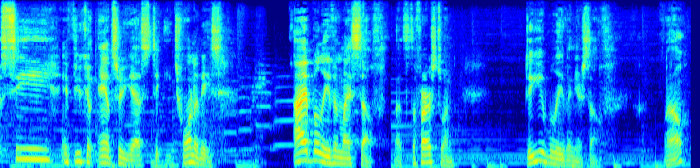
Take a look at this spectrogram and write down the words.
see if you can answer yes to each one of these. I believe in myself. That's the first one. Do you believe in yourself? Well,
